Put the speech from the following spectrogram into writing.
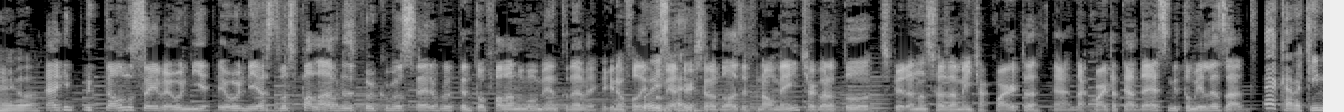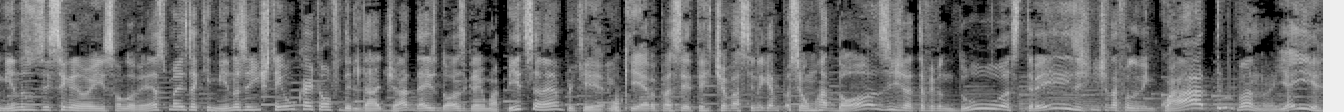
É, eu- É, então não sei, velho. Eu uni, eu uni as duas palavras e foi o que o meu cérebro tentou falar no momento, né, velho? É que nem eu falei, Pois tomei é. a terceira dose finalmente, agora tô esperando ansiosamente a quarta, é, da quarta até a décima e tomei lesado. É, cara, aqui em Minas, não sei se você ganhou em São Lourenço, mas aqui em Minas a gente tem um cartão fidelidade já, 10 doses ganha uma pizza, né? Porque o que era pra ser, tinha vacina que era pra ser uma dose, já tá virando duas, três, a gente já tá falando em quatro. Mano, e aí?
